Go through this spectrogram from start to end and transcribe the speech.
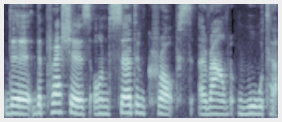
the, the pressures on certain crops around water.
